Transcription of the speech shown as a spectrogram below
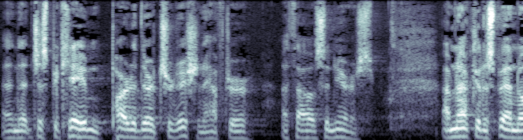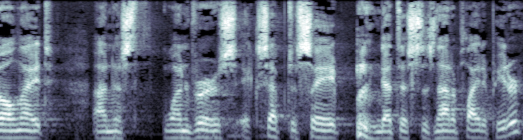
And it just became part of their tradition after a thousand years. I'm not going to spend all night on this one verse except to say that this does not apply to Peter.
